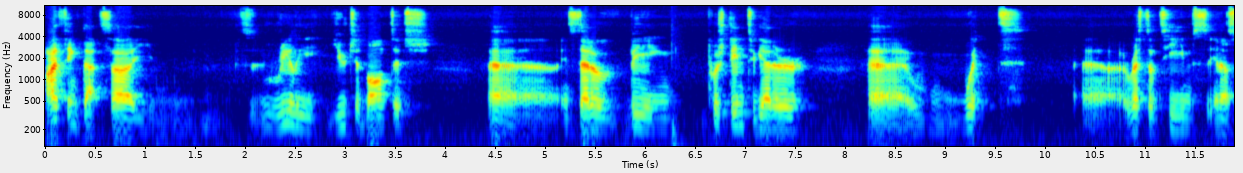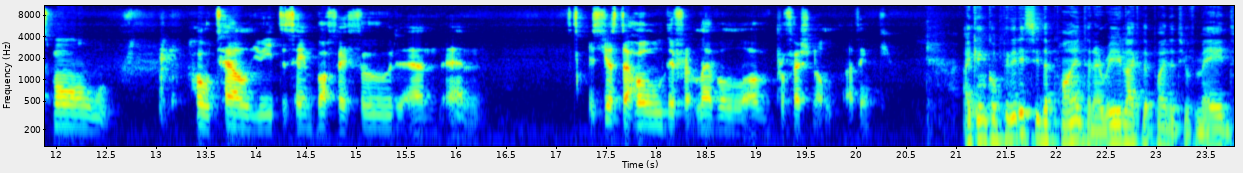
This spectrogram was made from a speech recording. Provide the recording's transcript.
I think that's a really huge advantage. Uh, instead of being pushed in together uh, with uh, rest of teams in a small hotel, you eat the same buffet food, and and it's just a whole different level of professional. I think. I can completely see the point, and I really like the point that you've made.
